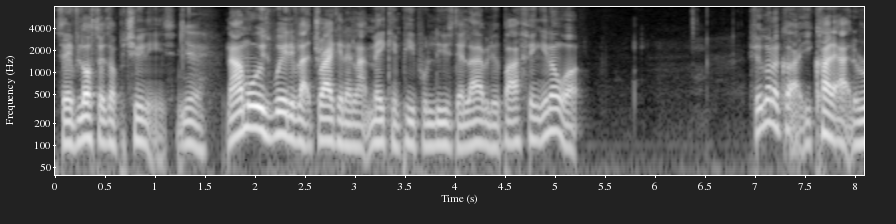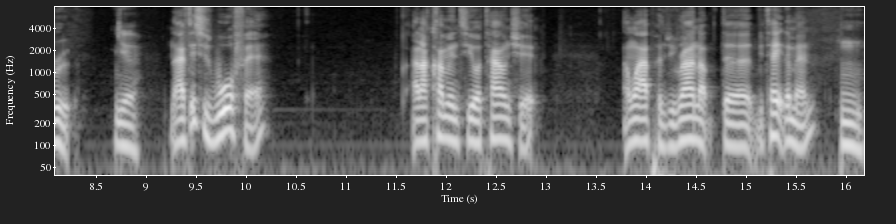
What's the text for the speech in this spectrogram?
So they've lost those opportunities. Yeah. Now I'm always weird of like dragging and like making people lose their livelihood, but I think you know what? If you're gonna cut it, you cut it at the root. Yeah. Now, if this is warfare, and I come into your township, and what happens? We round up the, we take the men. Mm.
